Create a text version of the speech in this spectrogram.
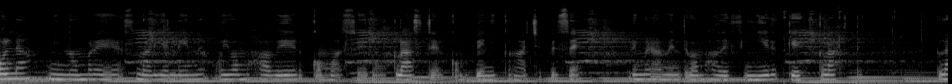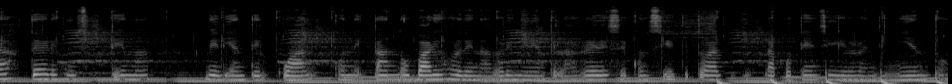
Hola, mi nombre es María Elena. Hoy vamos a ver cómo hacer un clúster con Pelican HPC. Primeramente vamos a definir qué es clúster. Clúster es un sistema mediante el cual conectando varios ordenadores mediante las redes se consigue que toda la potencia y el rendimiento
